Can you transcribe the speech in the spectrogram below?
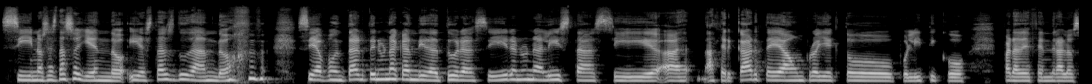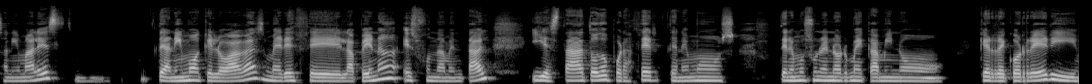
si nos estás oyendo y estás dudando si apuntarte en una candidatura, si ir en una lista, si acercarte a un proyecto político para defender a los animales, te animo a que lo hagas, merece la pena, es fundamental y está todo por hacer. Tenemos, tenemos un enorme camino que recorrer y,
